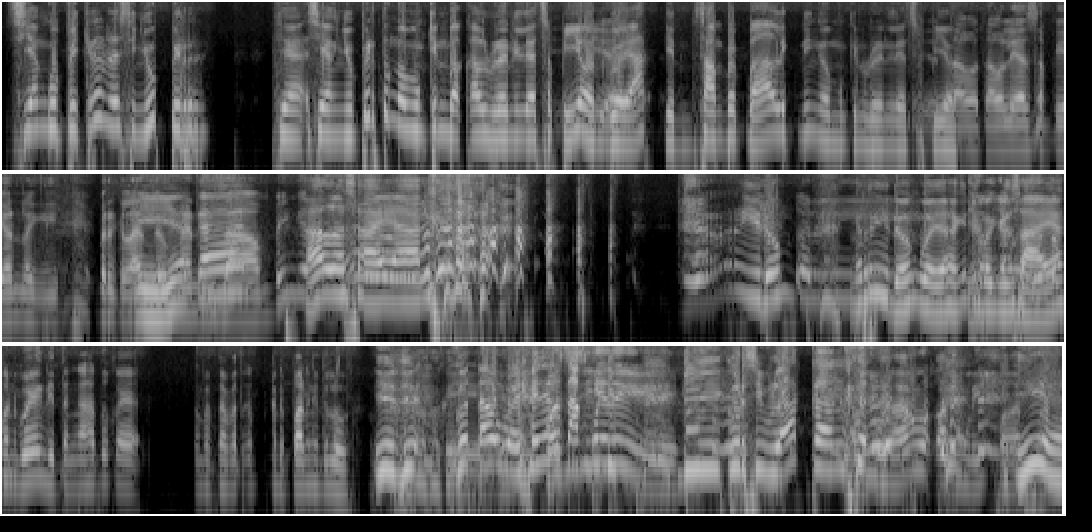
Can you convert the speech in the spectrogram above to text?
siang gue pikirin adalah si nyupir si, si yang nyupir tuh nggak mungkin bakal berani lihat spion Iya. gue yakin sampai balik nih nggak mungkin berani lihat Ya, spion Tahu-tahu lihat spion lagi bergelantungan Iya di kan? samping kan. halo sayang ngeri dong. Ngeri. Dong bayangin yang- dipanggil yang sayang temen gue yang di tengah tuh kayak nempet-nempet ke, ke depan gitu loh. Iya gue Iya. tahu bayangannya tuh takut di, di kursi belakang. Langsung lipat. Iya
